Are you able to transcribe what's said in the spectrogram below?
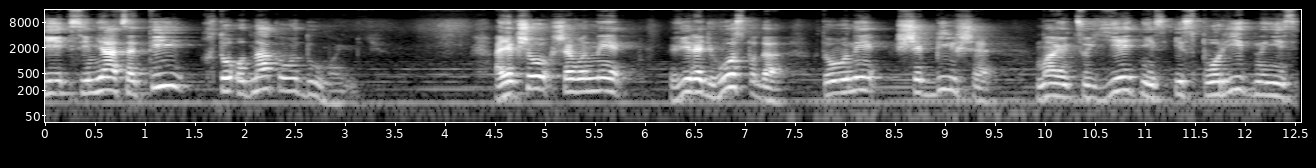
І сім'я це ті, хто однаково думають. А якщо ще вони вірять в Господа, то вони ще більше мають цю єдність і спорідненість,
